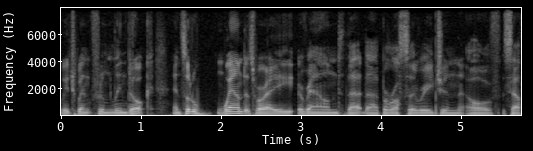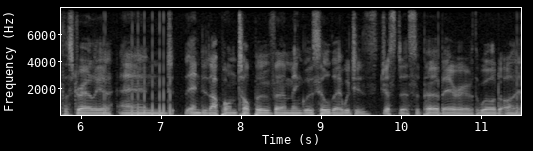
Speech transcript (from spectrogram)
which went from Lyndoch and sort of wound its way around that uh, Barossa region of South Australia and ended up on top of uh, Mengler's Hill there, which is just a superb area of the world. I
